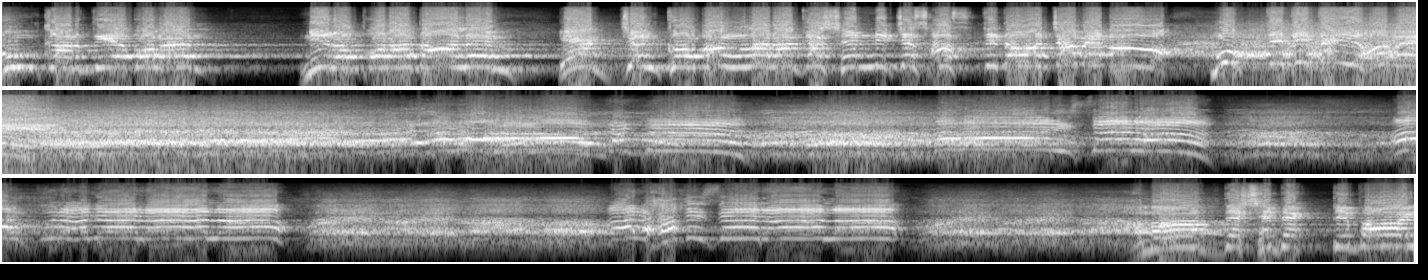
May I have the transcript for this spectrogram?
হুঙ্কার দিয়ে বলেন, নিরপরাধ আলেম একজনকে বাংলার আকাশের নিচে শাস্তি দেওয়া যাবে না, মুক্তি দিতেই হবে। আমার দেশে দেখতে পাই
